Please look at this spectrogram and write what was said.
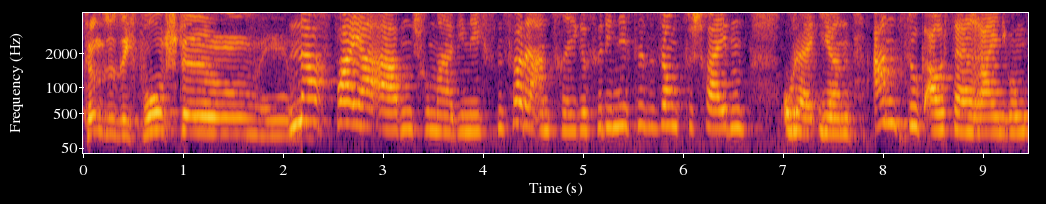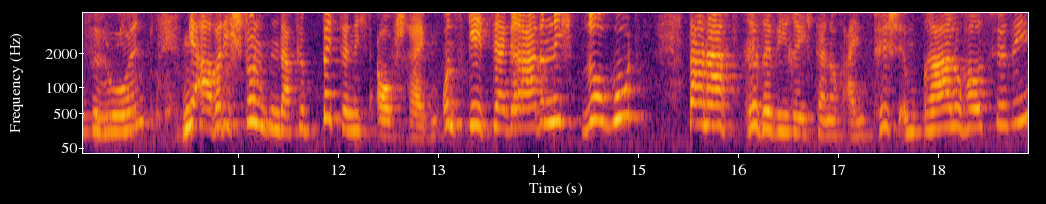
können Sie sich vorstellen... Nach Feierabend schon mal die nächsten Förderanträge für die nächste Saison zu schreiben oder Ihren Anzug aus der Reinigung zu holen? Mir aber die Stunden dafür bitte nicht aufschreiben. Uns geht's ja gerade nicht so gut. Danach reserviere ich dann noch einen Tisch im Bralo-Haus für Sie.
